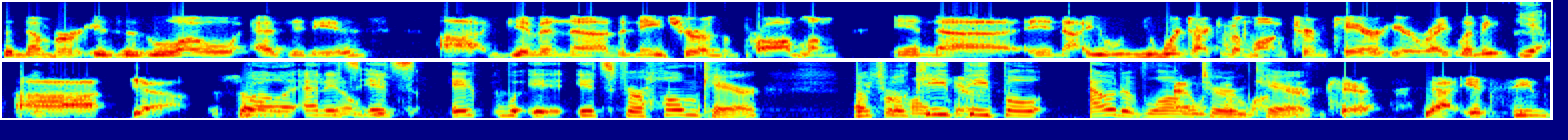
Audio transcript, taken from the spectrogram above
the number is as low as it is, uh, given uh, the nature of the problem. In uh, in uh, we're talking about long term care here, right, Libby? Yeah, uh, yeah. So well, and it's know, it's it, it's for home care, which will keep care. people out of long term care. care. Yeah, it seems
